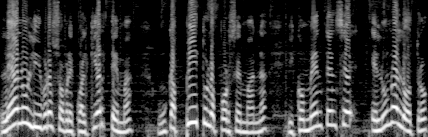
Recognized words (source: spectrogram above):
Lean un libro sobre cualquier tema, un capítulo por semana y coméntense el uno al otro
